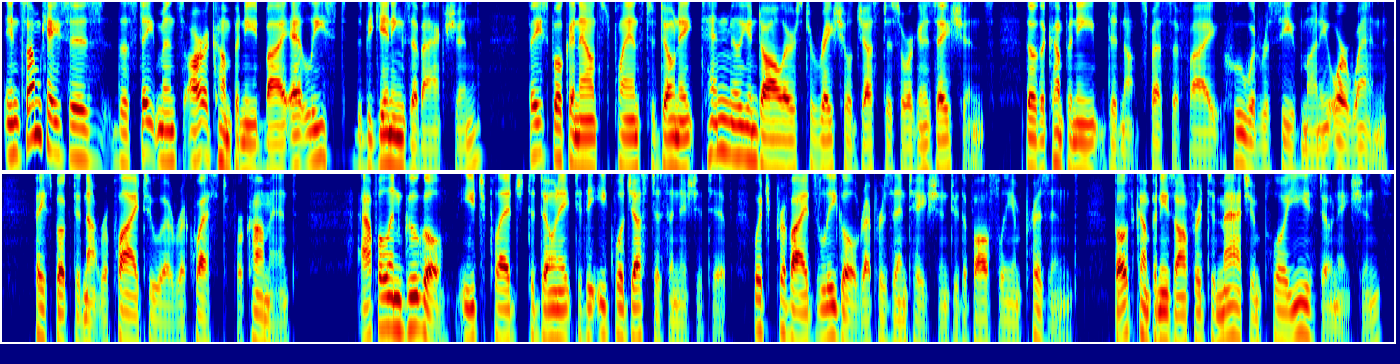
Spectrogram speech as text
In some cases, the statements are accompanied by at least the beginnings of action. Facebook announced plans to donate $10 million to racial justice organizations, though the company did not specify who would receive money or when. Facebook did not reply to a request for comment. Apple and Google each pledged to donate to the Equal Justice Initiative, which provides legal representation to the falsely imprisoned. Both companies offered to match employees' donations.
